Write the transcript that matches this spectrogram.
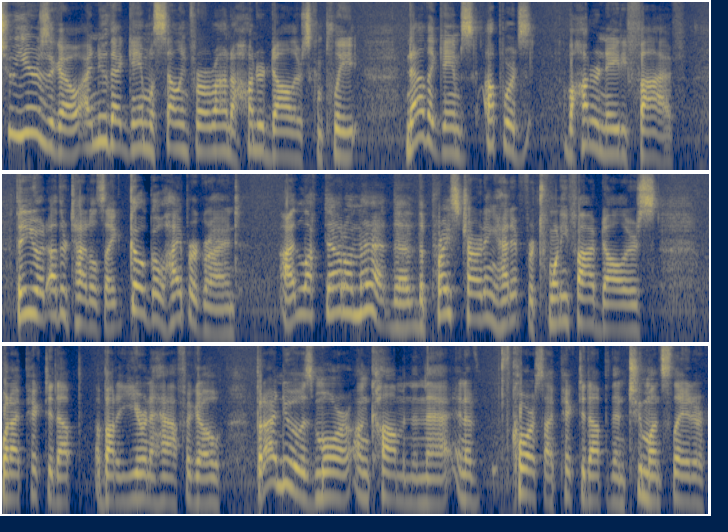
Two years ago, I knew that game was selling for around $100 complete. Now the game's upwards of 185. Then you had other titles like Go Go Hyper Grind. I lucked out on that. The the price charting had it for $25 when I picked it up about a year and a half ago, but I knew it was more uncommon than that. And of course, I picked it up and then 2 months later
